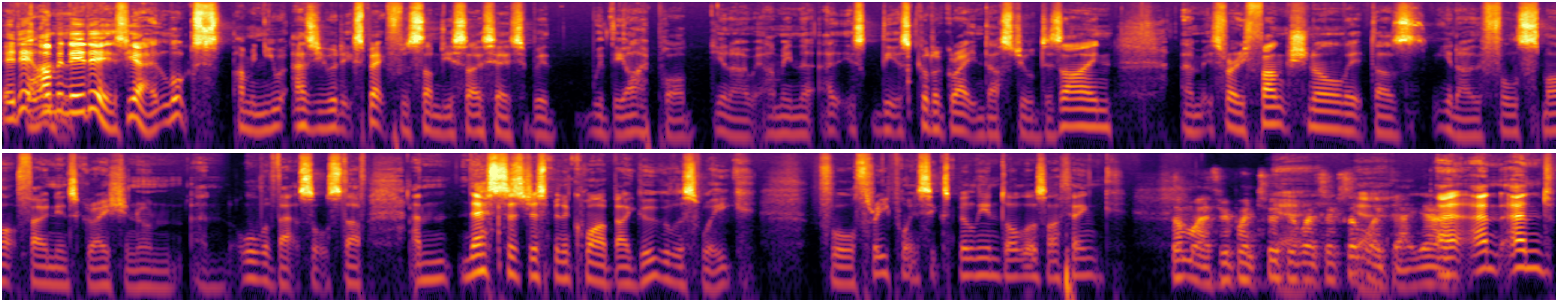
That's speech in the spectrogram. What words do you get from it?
it is. I mean, it is. Yeah, it looks. I mean, you as you would expect from somebody associated with with the iPod. You know, I mean, uh, it's it's got a great industrial design. Um, it's very functional. It does you know the full smartphone integration and and all of that sort of stuff. And Nest has just been acquired by Google this week for three point six billion dollars, I think. Something like 3.2, Yeah, 3.6, something yeah. like that. Yeah. Uh, and and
